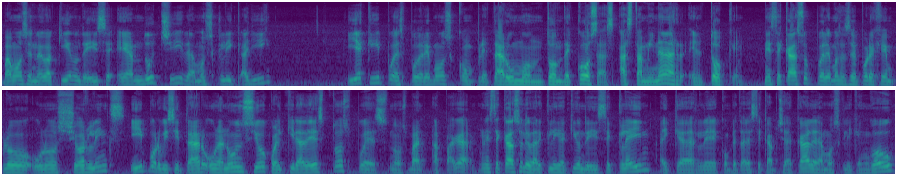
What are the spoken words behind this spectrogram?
Vamos de nuevo aquí donde dice Earn Duchy, le damos clic allí. Y aquí pues podremos completar un montón de cosas, hasta minar el token. En este caso podemos hacer por ejemplo unos short links y por visitar un anuncio cualquiera de estos pues nos van a pagar. En este caso le voy a dar clic aquí donde dice claim, hay que darle completar este captcha de acá, le damos clic en go,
